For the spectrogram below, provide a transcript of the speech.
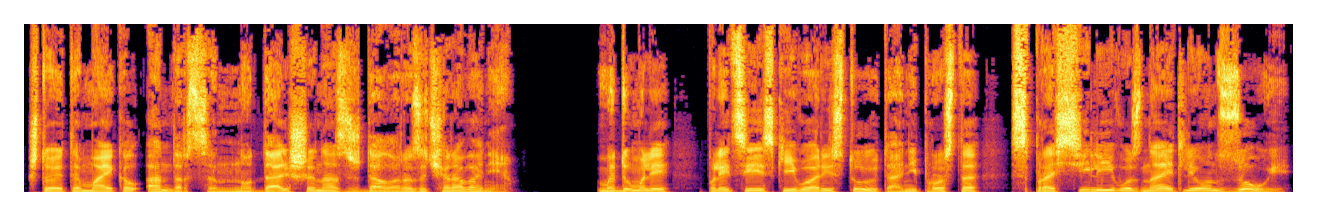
что это Майкл Андерсон, но дальше нас ждало разочарование. Мы думали, полицейские его арестуют, а они просто спросили его, знает ли он Зоуи,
